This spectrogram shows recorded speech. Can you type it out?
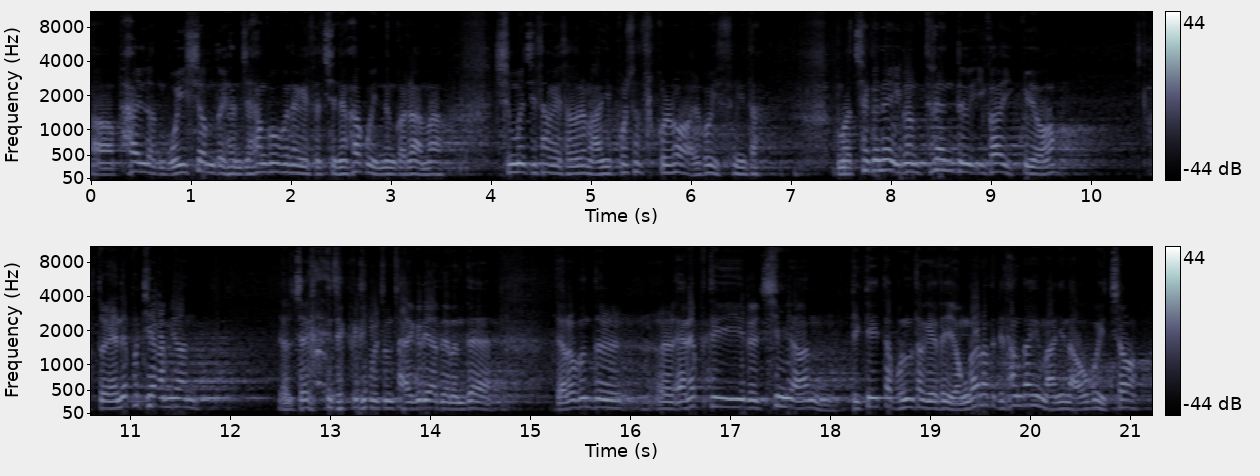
어, 파일럿 모의 시험도 현재 한국은행에서 진행하고 있는 거를 아마 신문지상에서들 많이 보셨을 걸로 알고 있습니다. 뭐 최근에 이런 트렌드가 있고요. 또 NFT 하면 제가 이제 그림을 좀 잘 그려야 되는데 여러분들 NFT를 치면 빅데이터 분석에서 연관어들이 상당히 많이 나오고 있죠.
